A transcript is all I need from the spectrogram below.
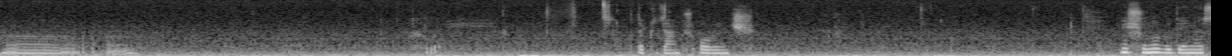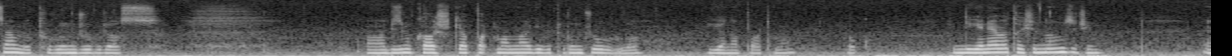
Hmm. Clay. Bu da güzelmiş orange. Bir şunu bir denesem de turuncu biraz. Aa, bizim karşıki apartmanlar gibi turuncu olur la. Yan apartman. Şimdi yeni eve taşındığımız için e,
